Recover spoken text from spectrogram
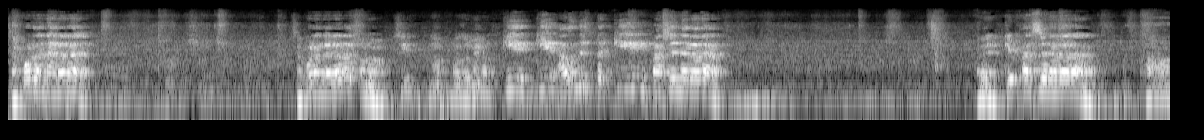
¿Se acuerdan de Ararat? ¿Se acuerdan de Ararat o no? ¿Sí? ¿No? Más o menos. ¿Qué, qué, a dónde está? ¿Qué pasó en Ararat? A ver, ¿qué pasó en Ararat? Ah,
